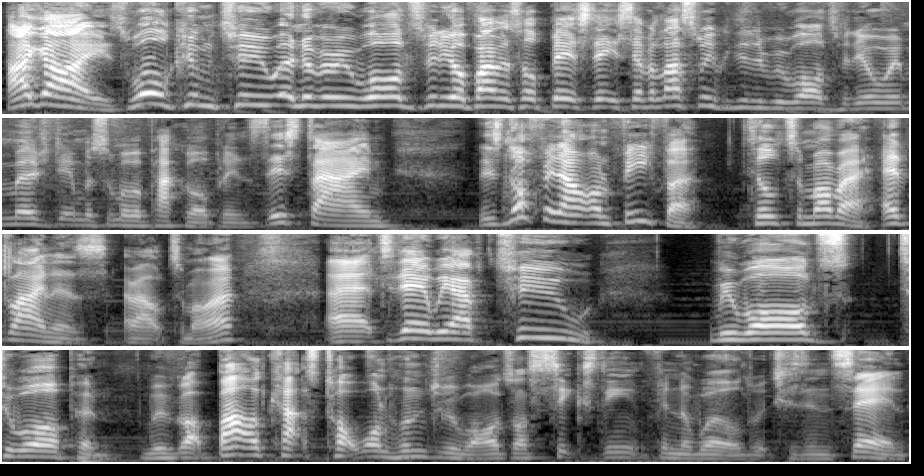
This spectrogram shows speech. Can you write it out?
Hi guys, welcome to another rewards video by myself, Bateson87. Last week we did a rewards video, we merged it in with some other pack openings. This time, there's nothing out on FIFA till tomorrow. Headliners are out tomorrow. Uh, today we have two rewards to open. We've got Battle Cat's top 100 rewards, or 16th in the world, which is insane,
